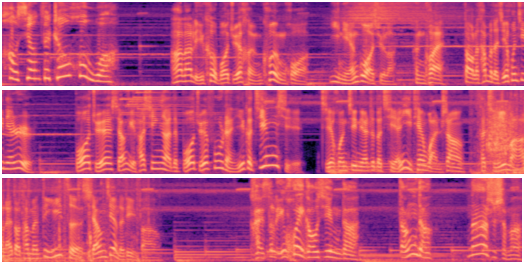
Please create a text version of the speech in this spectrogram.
好像在召唤我。阿拉里克伯爵很困惑。一年过去了，很快到了他们的结婚纪念日。伯爵想给他心爱的伯爵夫人一个惊喜。结婚纪念日的前一天晚上，他骑马来到他们第一次相见的地方。凯瑟琳会高兴的。等等，那是什么？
